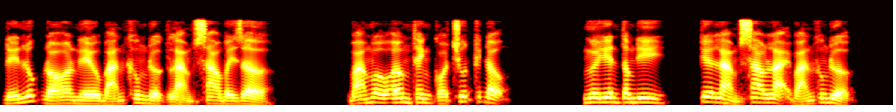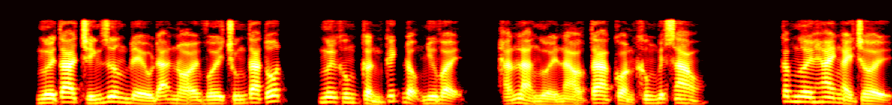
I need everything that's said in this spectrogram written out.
đến lúc đó nếu bán không được làm sao bây giờ? Bá Mẫu âm thanh có chút kích động. Ngươi yên tâm đi, kia làm sao lại bán không được? Người ta chính dương đều đã nói với chúng ta tốt, ngươi không cần kích động như vậy, hắn là người nào ta còn không biết sao? Các ngươi hai ngày trời,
